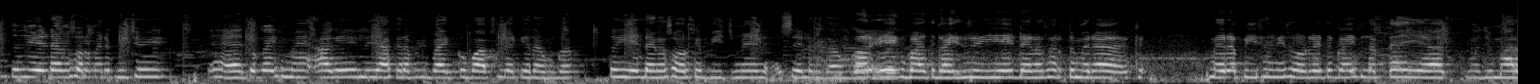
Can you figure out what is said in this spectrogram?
तो ये डायनासोर मेरे पीछे है तो गाइस मैं आगे ले जाकर अपनी बाइक को वापस लेके रहूँगा। तो ये डायनासोर के बीच में से लगाऊँगा और एक बात गाइस ये डायनासोर तो मेरा मेरा पीछे नहीं छोड़ रहे तो गाइस लगता है यार मुझे मार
